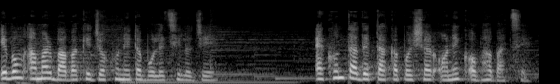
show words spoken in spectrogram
এবং আমার বাবাকে যখন এটা বলেছিল যে এখন তাদের টাকা পয়সার অনেক অভাব আছে।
